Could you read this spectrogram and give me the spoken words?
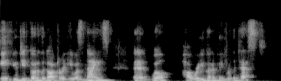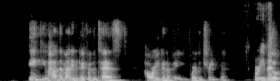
If you did go to the doctor and he was nice, uh, well, how were you going to pay for the test? If you had the money to pay for the test, how are you going to pay for the treatment? Or even so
